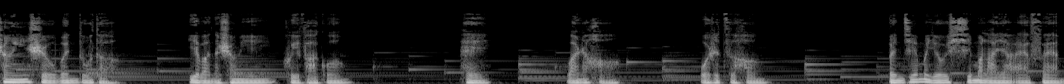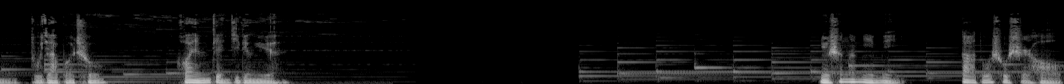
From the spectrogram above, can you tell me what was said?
声音是有温度的，夜晚的声音会发光。嘿，晚上好，我是子恒。本节目由喜马拉雅 FM 独家播出，欢迎点击订阅。女生的秘密，大多数时候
